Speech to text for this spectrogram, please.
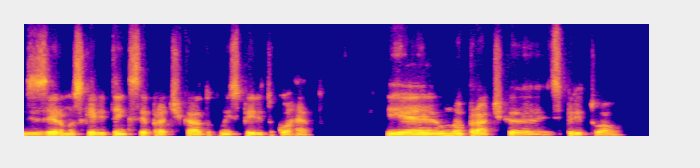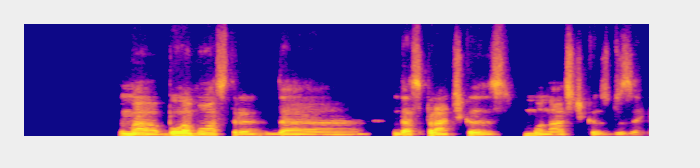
dizermos que ele tem que ser praticado com o espírito correto. E é uma prática espiritual uma boa amostra da, das práticas monásticas do Zen.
